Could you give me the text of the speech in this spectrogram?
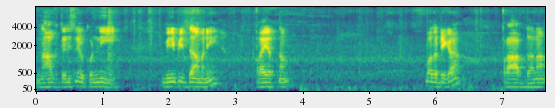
నాకు తెలిసినవి కొన్ని వినిపిద్దామని ప్రయత్నం. మొదటిగా ప్రార్థన.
